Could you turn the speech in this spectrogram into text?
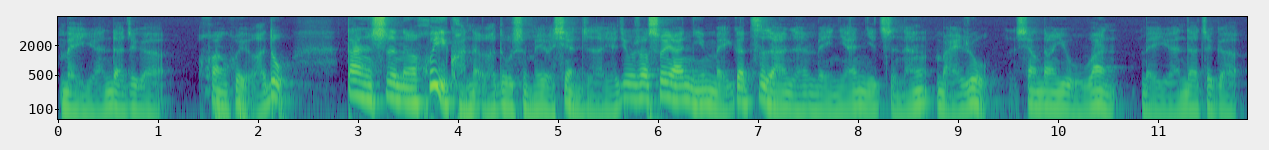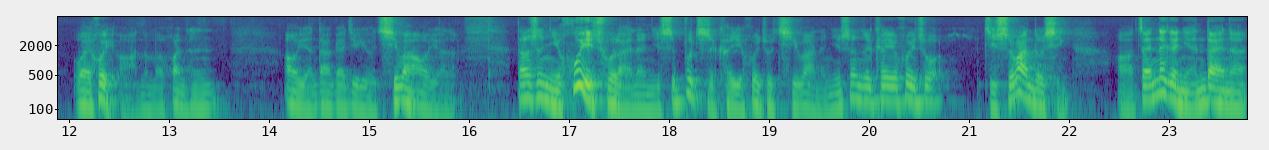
美元的这个换汇额度，但是呢，汇款的额度是没有限制的。也就是说，虽然你每个自然人每年你只能买入相当于五万美元的这个外汇啊，那么换成澳元大概就有七万澳元了，但是你汇出来呢，你是不止可以汇出七万的，你甚至可以汇出几十万都行啊。在那个年代呢。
